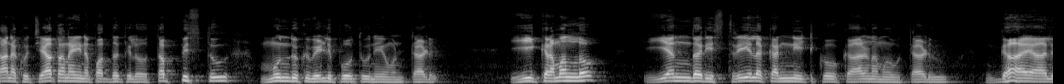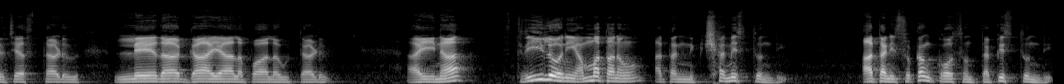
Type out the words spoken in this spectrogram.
తనకు చేతనైన పద్ధతిలో తప్పిస్తూ ముందుకు వెళ్ళిపోతూనే ఉంటాడు. ఈ క్రమంలో ఎందరి స్త్రీల కన్నీటికో కారణమవుతాడు గాయాలు చేస్తాడు లేదా గాయాల పాలవుతాడు. అయినా స్త్రీలోని అమ్మతనం అతన్ని క్షమిస్తుంది. అతని సుఖం కోసం తపిస్తుంది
